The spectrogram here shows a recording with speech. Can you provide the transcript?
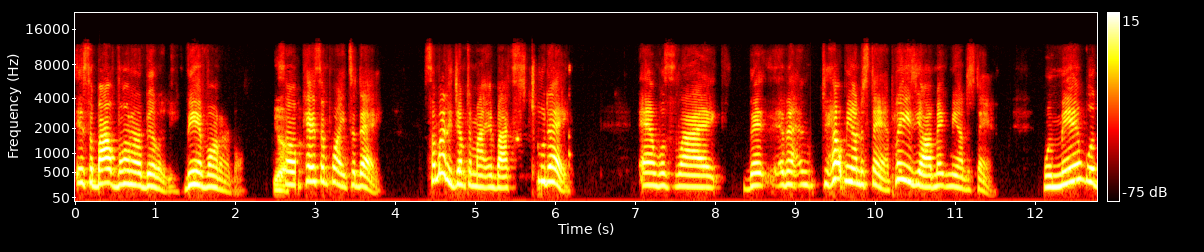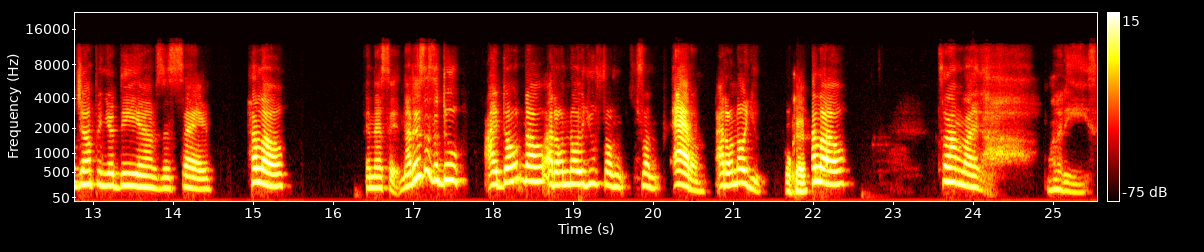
it's about vulnerability, being vulnerable. Yeah. So, case in point, today, somebody jumped in my inbox today and was like, that, and, and to help me understand, please, y'all, make me understand. When men will jump in your DMs and say, hello, and that's it. Now, this is a dude I don't know. I don't know you from from Adam. I don't know you. Okay. Hello. So I'm like, ah, one of these.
